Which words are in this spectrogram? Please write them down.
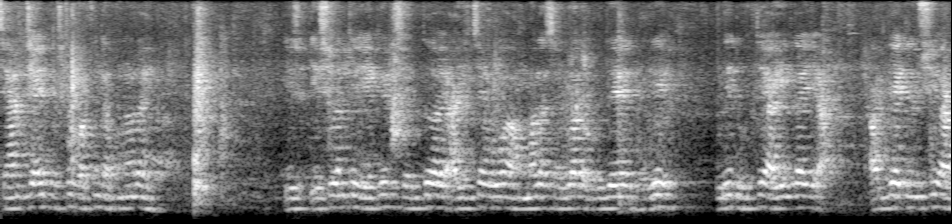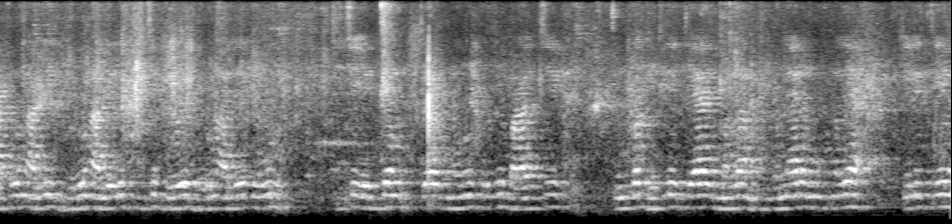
श्यामची आई पुस्तक वाचून दाखवणार आहे. यश यशवंत एक एक शब्द आईच्या व आम्हाला सर्वात हृदय भरे. पुढे होते आईला आदल्या दिवशी आठवून आली घडून आलेले तिचे डोळे भरून आलेले होऊन तिचे एकदम त्या म्हणून बाळाचे चुंबक घेतले त्या मला होणाऱ्या मुखमल्या केली ते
